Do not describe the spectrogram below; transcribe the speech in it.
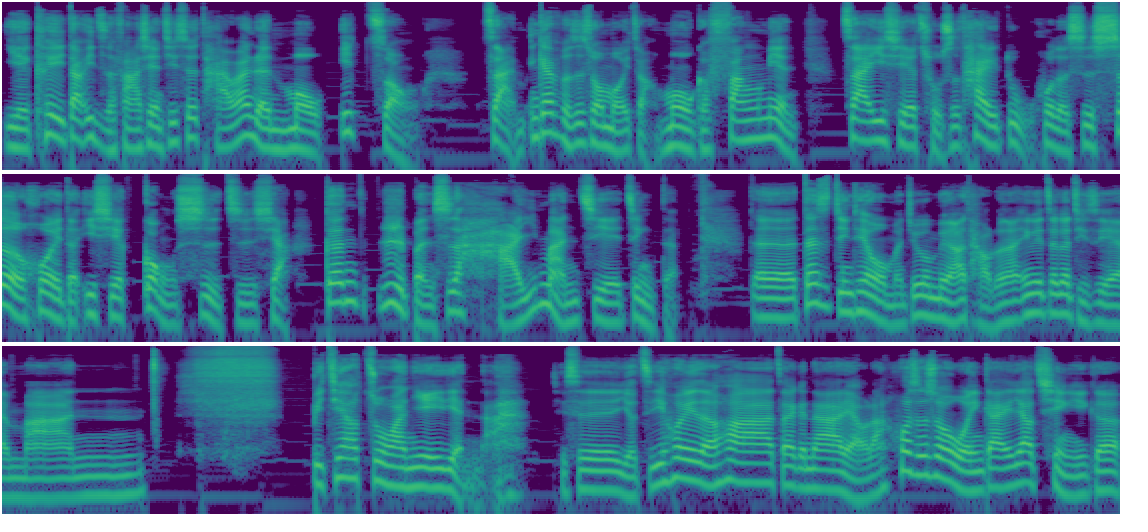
也可以到一直发现，其实台湾人某一种。在应该不是说某一种某个方面，在一些处事态度或者是社会的一些共识之下，跟日本是还蛮接近的。呃，但是今天我们就没有要讨论了，因为这个其实也蛮 比较专业一点的。是有机会的话再跟大家聊啦，或是说我应该要请一个。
